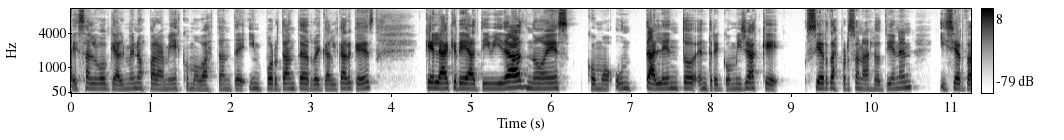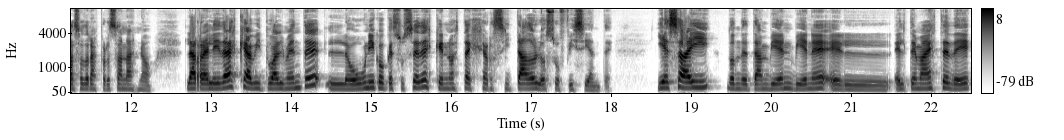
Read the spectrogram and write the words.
es algo que al menos para mí es como bastante importante recalcar, que es que la creatividad no es como un talento, entre comillas, que ciertas personas lo tienen y ciertas otras personas no. La realidad es que habitualmente lo único que sucede es que no está ejercitado lo suficiente. Y es ahí donde también viene el, tema este de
